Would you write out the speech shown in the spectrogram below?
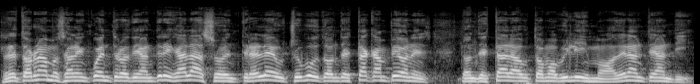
Retornamos al encuentro de Andrés Galazo entre Leu Chubut, donde está Campeones, donde está el automovilismo. Adelante, Andy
